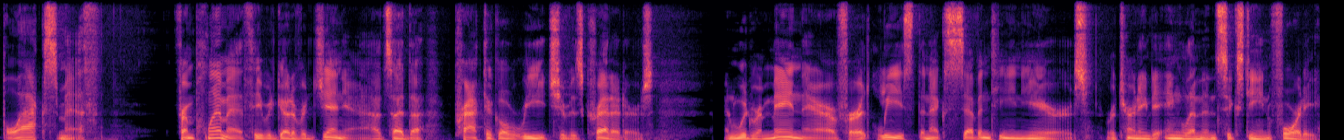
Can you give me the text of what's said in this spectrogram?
blacksmith. From Plymouth, he would go to Virginia, outside the practical reach of his creditors, and would remain there for at least the next 17 years, returning to England in 1640.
